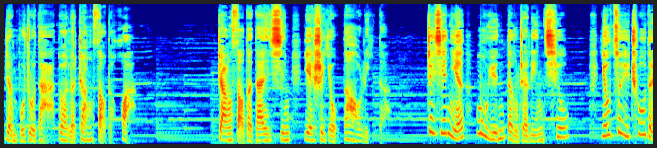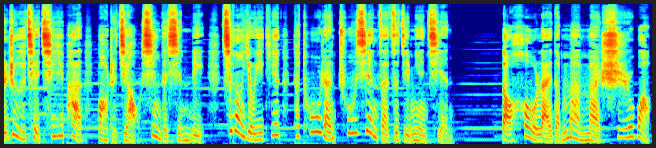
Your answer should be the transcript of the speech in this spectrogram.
忍不住打断了张嫂的话。张嫂的担心也是有道理的。这些年，暮云等着林秋，由最初的热切期盼，抱着侥幸的心理，希望有一天他突然出现在自己面前，到后来的慢慢失望，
